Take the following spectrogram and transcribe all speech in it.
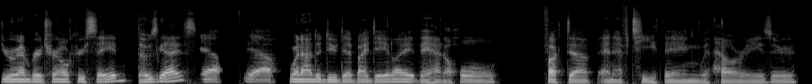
Do you remember Eternal Crusade? Those guys? Yeah. Yeah. Went on to do Dead by Daylight. They had a whole fucked up NFT thing with Hellraiser.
